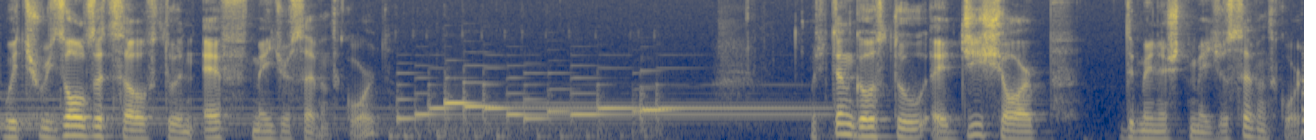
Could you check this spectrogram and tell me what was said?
which resolves itself to an F major seventh chord which then goes to a G sharp diminished major seventh chord.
